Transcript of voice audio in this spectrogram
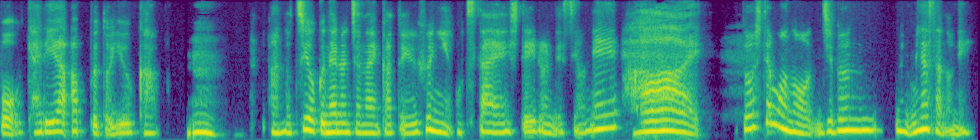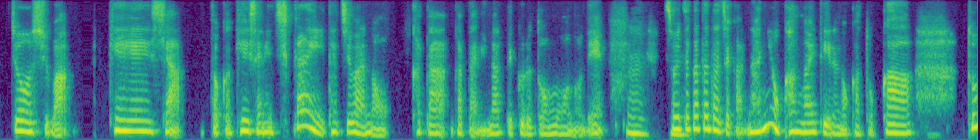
歩キャリアアップというか、うん。あの、強くなるんじゃないかというふうにお伝えしているんですよね。はーい。どうしてもあの自分、皆さんのね、上司は経営者とか経営者に近い立場の方々になってくると思うので、うん。そういった方たちが何を考えているのかとか、ど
